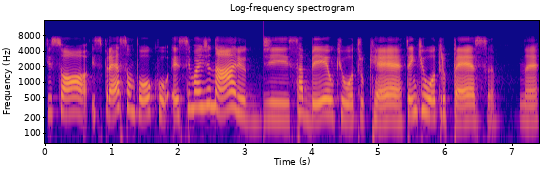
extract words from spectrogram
que só expressa um pouco esse imaginário de saber o que o outro quer, sem que o outro peça né?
